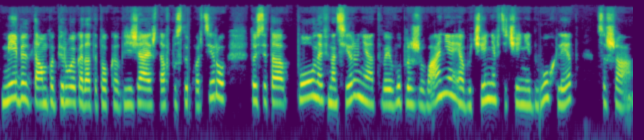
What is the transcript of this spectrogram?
мебель там по первой, когда ты только въезжаешь да, в пустую квартиру. То есть это полное финансирование твоего проживания и обучения в течение двух лет в США.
